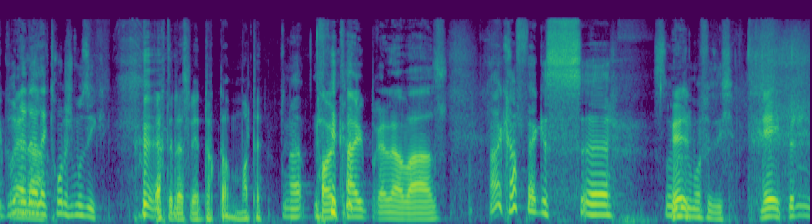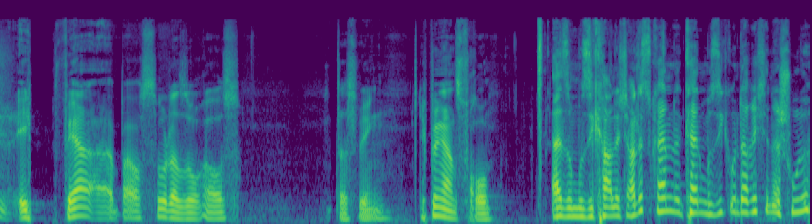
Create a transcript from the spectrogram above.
Begründer der elektronischen Musik. Ich dachte, das wäre Dr. Motte. Ja. Paul Kalkbrenner war es. Ah, Kraftwerk ist äh, so eine. Nummer für sich. Nee, ich bin, ich wäre aber auch so oder so raus. Deswegen, ich bin ganz froh. Also musikalisch. Hattest du keinen, keinen Musikunterricht in der Schule?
